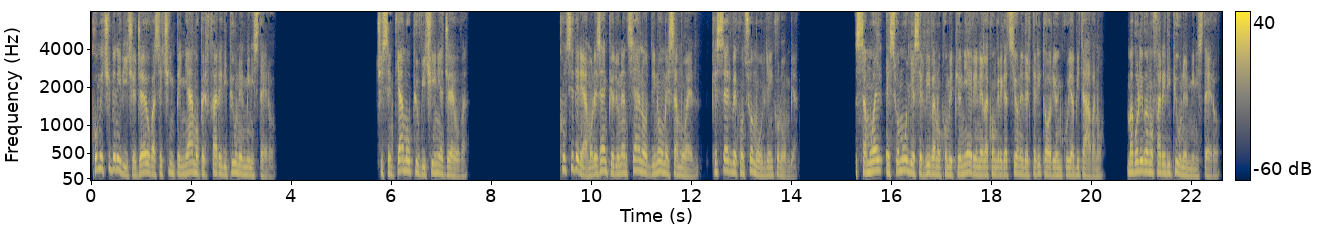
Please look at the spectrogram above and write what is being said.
Come ci benedice Geova se ci impegniamo per fare di più nel ministero? Ci sentiamo più vicini a Geova. Consideriamo l'esempio di un anziano di nome Samuel che serve con sua moglie in Colombia. Samuel e sua moglie servivano come pionieri nella congregazione del territorio in cui abitavano, ma volevano fare di più nel ministero,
